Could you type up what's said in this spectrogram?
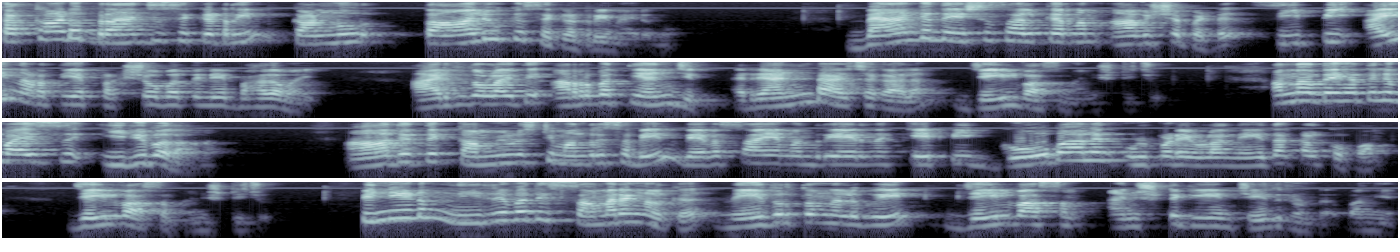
കക്കാട് ബ്രാഞ്ച് സെക്രട്ടറിയും കണ്ണൂർ താലൂക്ക് സെക്രട്ടറിയുമായിരുന്നു ബാങ്ക് ദേശസാൽക്കരണം ആവശ്യപ്പെട്ട് സി പി ഐ നടത്തിയ പ്രക്ഷോഭത്തിന്റെ ഭാഗമായി ആയിരത്തി തൊള്ളായിരത്തി അറുപത്തി അഞ്ചിൽ രണ്ടാഴ്ച കാലം ജയിൽവാസം അനുഷ്ഠിച്ചു. അന്ന് അദ്ദേഹത്തിന്റെ വയസ്സ് ഇരുപതാണ്. ആദ്യത്തെ കമ്മ്യൂണിസ്റ്റ് മന്ത്രിസഭയിൽ വ്യവസായ മന്ത്രിയായിരുന്ന കെ പി ഗോപാലൻ ഉൾപ്പെടെയുള്ള നേതാക്കൾക്കൊപ്പം ജയിൽവാസം അനുഷ്ഠിച്ചു. പിന്നീടും നിരവധി സമരങ്ങൾക്ക് നേതൃത്വം നൽകുകയും ജയിൽവാസം അനുഷ്ഠിക്കുകയും ചെയ്തിട്ടുണ്ട് പന്ന്യൻ.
